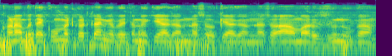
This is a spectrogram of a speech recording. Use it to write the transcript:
ઘણા બધા કોમેન્ટ કરતા ને કે ભાઈ, તમે કયા ગામના છો? કયા ગામના છો? આ અમારું જૂનું ગામ.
